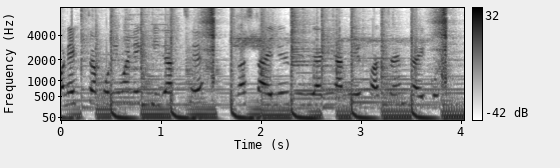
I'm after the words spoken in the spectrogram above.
অনেকটা পরিমাণে ঘি যাচ্ছে। স্টাইলের বিরিয়ানি আমি ফার্স্ট টাইম ট্রাই করছি।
